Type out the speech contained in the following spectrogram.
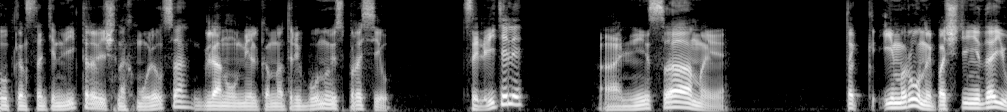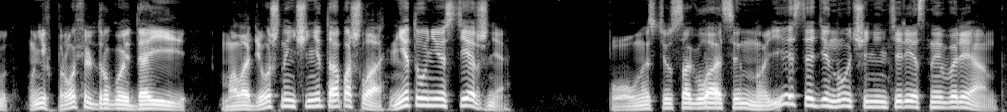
Тут Константин Викторович нахмурился, глянул мельком на трибуну и спросил. «Целители?» «Они самые». «Так им руны почти не дают. У них профиль другой, да и...» Молодежь нынче не та пошла, нет у нее стержня. Полностью согласен, но есть один очень интересный вариант.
